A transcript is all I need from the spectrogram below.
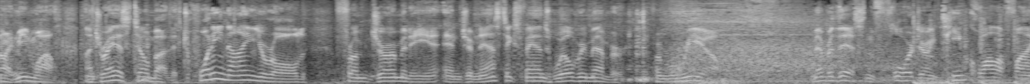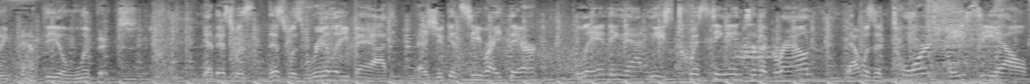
All right, meanwhile, Andreas Toba, the 29 year old from Germany, and gymnastics fans will remember from Rio. Remember this in the floor during team qualifying at the Olympics. Yeah, this was this was really bad. As you can see right there, landing that and he's twisting into the ground. That was a torn ACL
